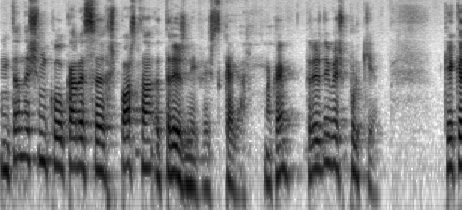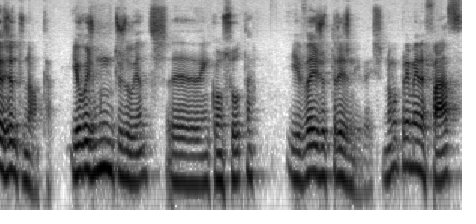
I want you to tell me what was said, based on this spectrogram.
Então deixa-me colocar essa resposta a três níveis, se calhar, ok? Três níveis porquê? O que é que a gente nota? Eu vejo muitos doentes uh, em consulta e vejo três níveis. Numa primeira fase,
